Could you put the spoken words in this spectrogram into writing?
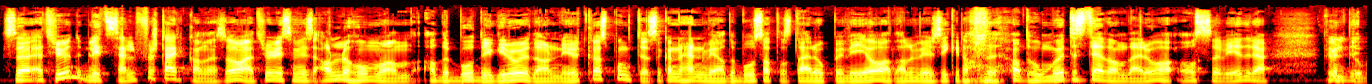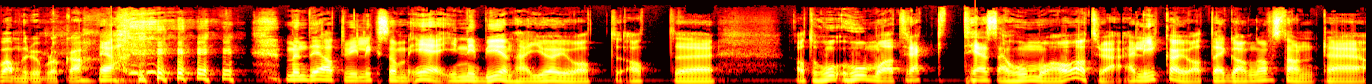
Så jeg tror det blir litt selvforsterkende òg. Jeg tror liksom Hvis alle homoene hadde bodd i Groruddalen i utgangspunktet, så kan det hende vi hadde bosatt oss der oppe, vi òg. Da hadde vi sikkert hatt, hatt homoutestedene der òg, osv. Fylte opp Ammerudblokka. Ja. Men det at vi liksom er inne i byen her, gjør jo at, at, eh, at homoer trekker til seg homoer òg, tror jeg. Jeg liker jo at det er gangavstand til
